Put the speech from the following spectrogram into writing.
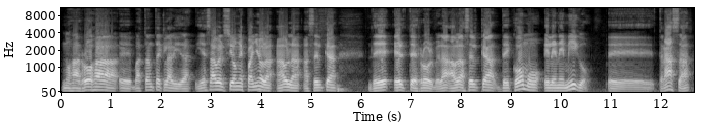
nos arroja eh, bastante claridad. Y esa versión española habla acerca de el terror, ¿verdad? Habla acerca de cómo el enemigo eh, traza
